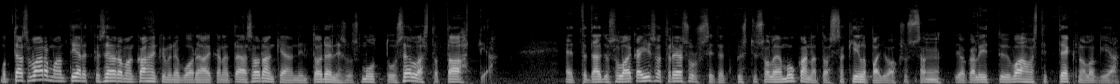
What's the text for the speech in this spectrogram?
Mutta tässä varmaan tiedätkö seuraavan 20 vuoden aikana tämä sodankäynnin todellisuus muuttuu sellaista tahtia, että täytyisi olla aika isot resurssit, että pystyisi olemaan mukana tuossa kilpajuoksussa, mm. joka liittyy vahvasti teknologiaan.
